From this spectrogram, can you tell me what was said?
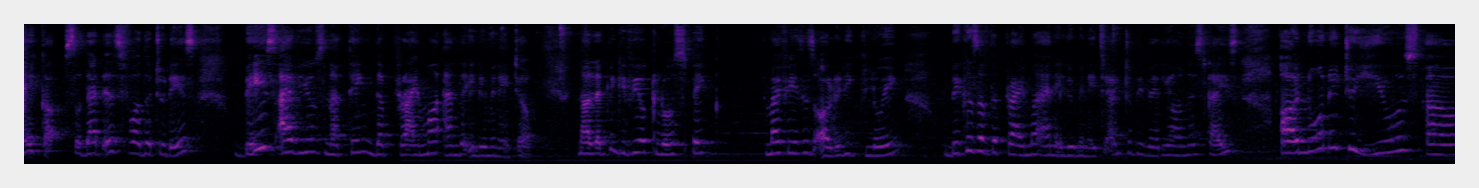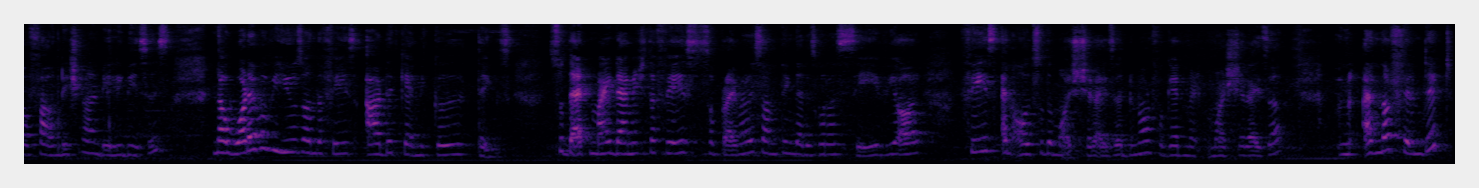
makeup. So that is for the today's. Base I've used nothing. The primer and the illuminator. Now let me give you a close pick my face is already glowing because of the primer and illuminator. And to be very honest guys uh, no need to use uh, foundation on daily basis. Now whatever we use on the face are the chemical things. So that might damage the face. So primer is something that is going to save your face and also the moisturizer. Do not forget moisturizer. I've not filmed it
